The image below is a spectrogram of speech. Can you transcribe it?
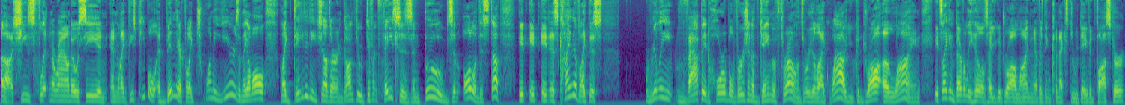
uh, she's flitting around OC and, and like these people have been there for like 20 years and they have all like dated each other and gone through different faces and boobs and all of this stuff. It, it, it is kind of like this really vapid, horrible version of Game of Thrones where you're like, wow, you could draw a line. It's like in Beverly Hills how you could draw a line and everything connects through David Foster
